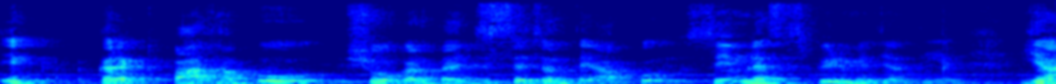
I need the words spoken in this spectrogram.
एक करेक्ट पाथ आपको शो करता है जिससे चलते आपको सेमलेस स्पीड मिल जाती है। या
